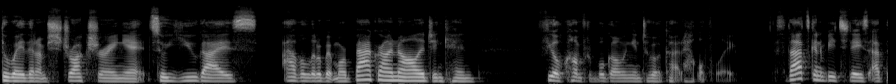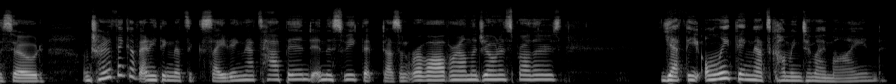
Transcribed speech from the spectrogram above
the way that I'm structuring it so you guys have a little bit more background knowledge and can feel comfortable going into a cut healthily. So that's going to be today's episode. I'm trying to think of anything that's exciting that's happened in this week that doesn't revolve around the Jonas Brothers. Yet the only thing that's coming to my mind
